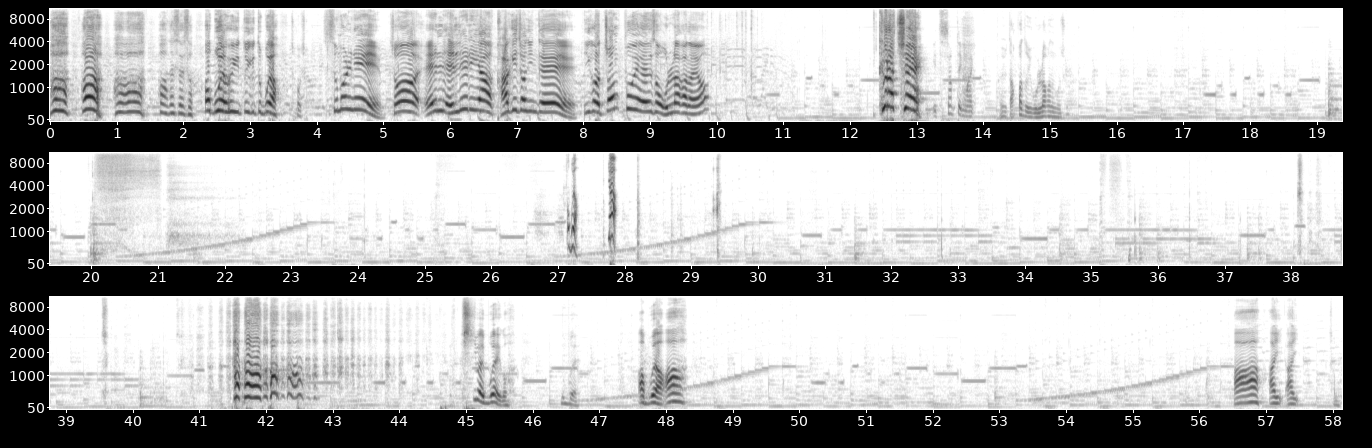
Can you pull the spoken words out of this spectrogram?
아, 아, 아, 아, 됐어, 됐어. 아, 뭐야, 이게 또, 이게 또 뭐야? 잠깐, 잠깐. 스몰님, 저 엘, 엘리리아 가기 전인데, 이거 점프해서 올라가나요? 그렇지! It's something like 아니, 딱 봐도 이거 올라가는 거죠? 씨발 뭐야 이거? 너 뭐야? 아 뭐야? 아. 아, 아이, 아이, 잠깐.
